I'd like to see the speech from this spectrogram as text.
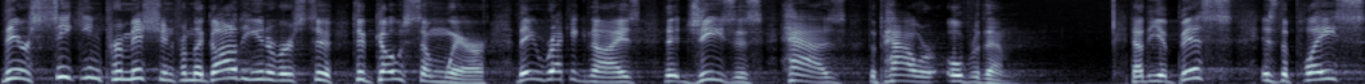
They are seeking permission from the God of the universe to, to go somewhere. They recognize that Jesus has the power over them. Now, the abyss is the place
